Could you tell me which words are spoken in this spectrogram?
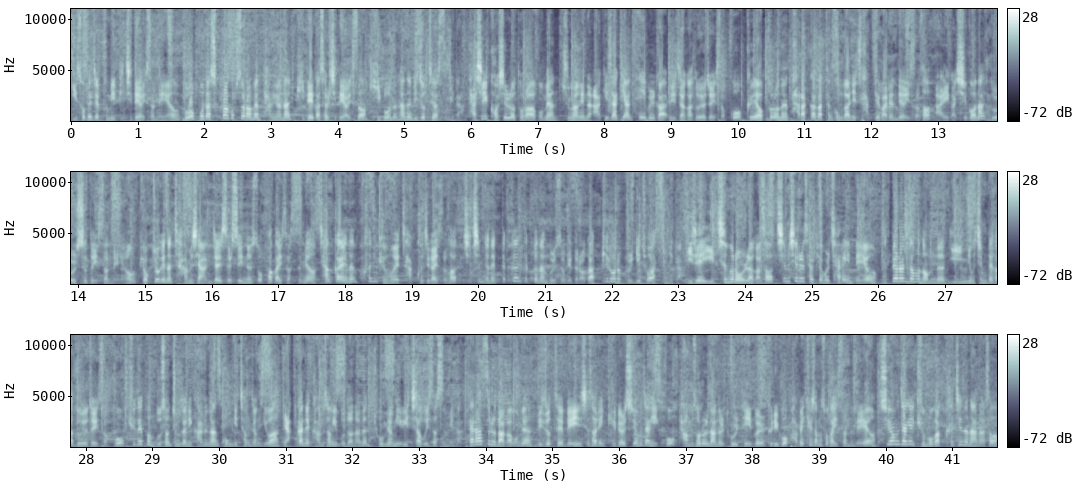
이소베 제품이 비치되어 있었네요. 무엇보다 숙박업소라면 당연한 비데가 설치되어 있어 기본은 하는 리조트였습니다. 다시 거실로 돌아와 보면 중앙에는 아기자기한 테이블과 의자가 놓여져 있었고 그 옆으로는 다락과 같은 공간이 작게 마련되어 있어서 아이가 쉬거나 놀 수도 있었네요. 벽 쪽에는 잠시 앉아 있을 수 있는 소파가 있었으며 창가에는 큰 규모의 자쿠지가 있어서 취침 전에 뜨끈뜨끈한 물 속에 들어가 피로를 풀기 좋았습니다. 이제 2층으로 올라가서 침실을 살펴볼 차례인데요. 특별한 점은 없는 2인 용 침대가 놓여져 있었고 휴대폰 무선 충전이 가능한 공기청정기와 약간의 감성이 묻어나는 조명이 위치하고 있었습니다. 테라스로 나가보면 리조트의 메인 시설인 개별 수영장이 있고 담소를 나눌 돌 테이블 그리고 바베큐 장소가 있었는데요. 수영장의 규모가 크지는 않아서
